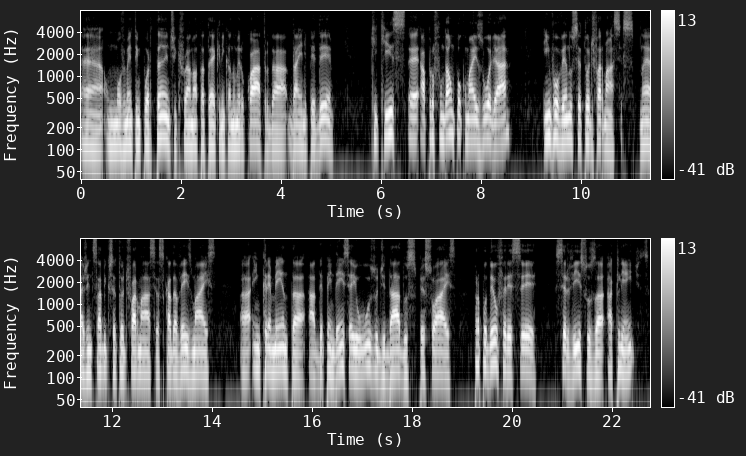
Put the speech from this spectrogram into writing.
é, um movimento importante, que foi a nota técnica número 4 da, da NPD, que quis é, aprofundar um pouco mais o olhar envolvendo o setor de farmácias. Né? A gente sabe que o setor de farmácias cada vez mais incrementa a dependência e o uso de dados pessoais para poder oferecer serviços a, a clientes.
